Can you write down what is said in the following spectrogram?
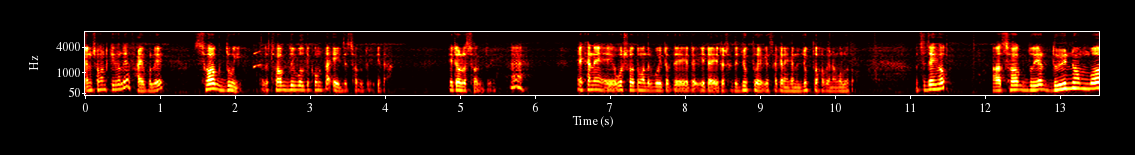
এন সমান কি হলে? ফাইভ হলে ছক দুই। তাহলে ছক দুই বলতে কোনটা? এই যে ছক দুই, এটা। এটা হলো ছক দুই হ্যাঁ? এখানে অবশ্য তোমাদের বইটাতে এটা এটা, এটার সাথে যুক্ত হয়ে গেছে এখানে এখানে যুক্ত হবে না মূলত। আচ্ছা যাই হোক ছক দুইয়ের দুই নম্বর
